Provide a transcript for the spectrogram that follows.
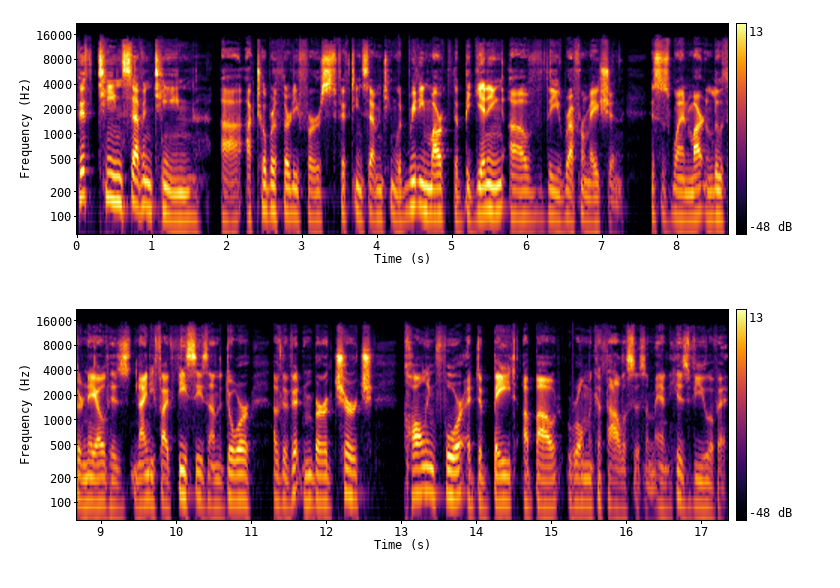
1517, uh, October 31st, 1517, would really mark the beginning of the Reformation. This is when Martin Luther nailed his 95 Theses on the door of the Wittenberg Church, calling for a debate about Roman Catholicism and his view of it.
